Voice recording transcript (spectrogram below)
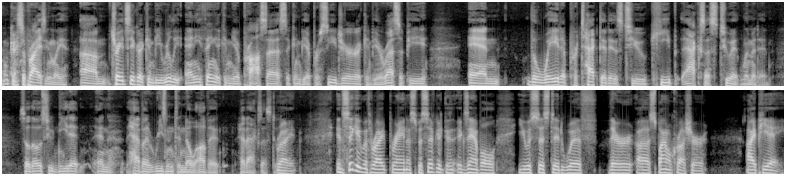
Okay. Surprisingly, um, trade secret can be really anything. It can be a process, it can be a procedure, it can be a recipe, and the way to protect it is to keep access to it limited. So those who need it and have a reason to know of it have access to it. Right. In Siggy with Right Brain, a specific example, you assisted with their uh, Spinal Crusher IPA,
